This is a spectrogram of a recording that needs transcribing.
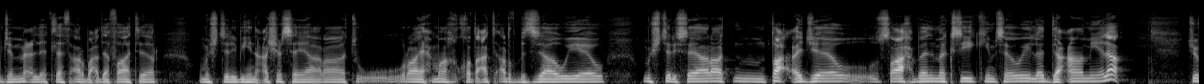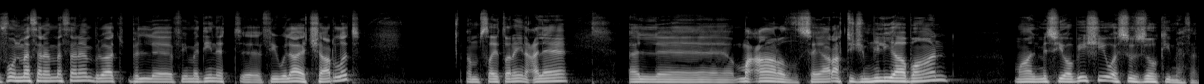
مجمع له ثلاث أربع دفاتر ومشتري بهن عشر سيارات ورايح ماخذ قطعة أرض بالزاوية ومشتري سيارات مطعجة وصاحبه المكسيكي مسوي له الدعامية. لا تشوفون مثلا مثلا بالوقت بال في مدينة في ولاية شارلوت مسيطرين على معارض سيارات تجي من اليابان مال ميتسوبيشي وسوزوكي مثلا.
